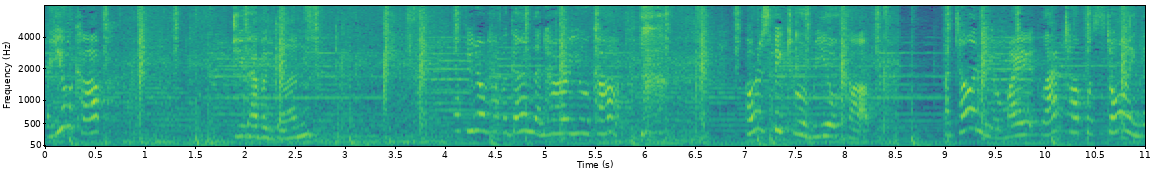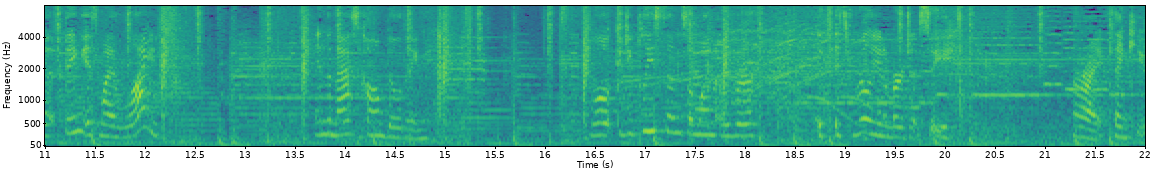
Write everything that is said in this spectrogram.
Are you a cop? Do you have a gun? Well, if you don't have a gun, then how are you a cop? I want to speak to a real cop. I'm telling you, my laptop was stolen. That thing is my life. In the MassCom building. Well, could you please send someone over? It's, really an emergency. All right, thank you.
